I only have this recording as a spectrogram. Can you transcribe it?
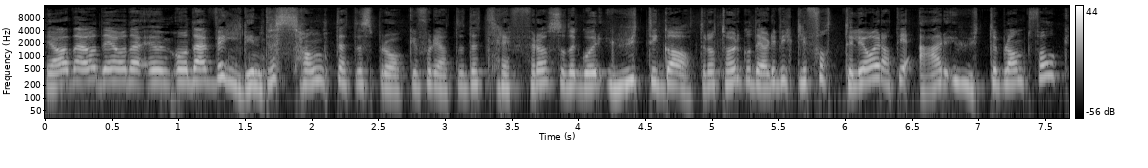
Ja, det er jo det, og det er, og det er, veldig interessant dette språket, fordi at det treffer oss, og det går ut i gater og torg. Og det har de virkelig fått til i år, at de er ute blant folk.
